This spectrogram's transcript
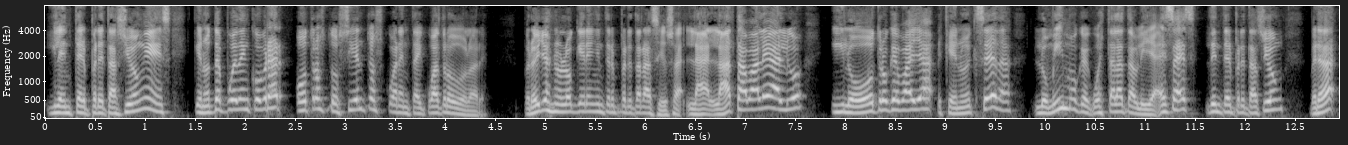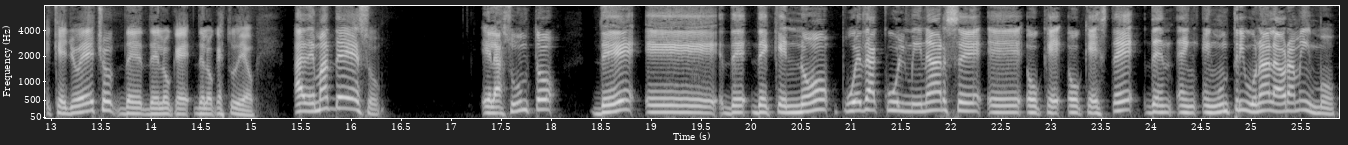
y la interpretación es que no te pueden cobrar otros 244 dólares. Pero ellos no lo quieren interpretar así. O sea, la lata vale algo y lo otro que vaya, que no exceda, lo mismo que cuesta la tablilla. Esa es la interpretación, ¿verdad?, que yo he hecho de, lo, que, de lo que he estudiado. Además de eso, el asunto de, eh, de, que no pueda culminarse eh, o, que, o que esté en, en un tribunal ahora mismo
